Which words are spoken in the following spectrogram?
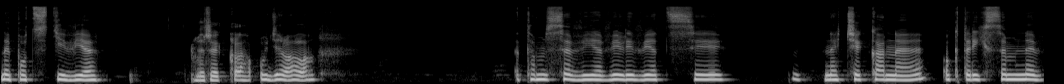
nepoctivě řekla, udělala. Tam se vyjevily věci nečekané, o kterých jsem ne,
